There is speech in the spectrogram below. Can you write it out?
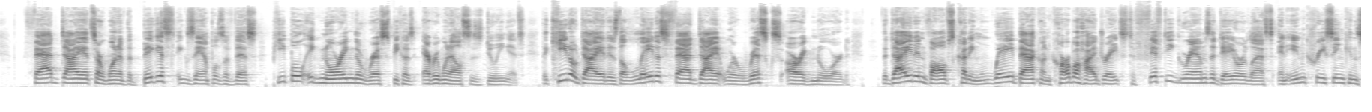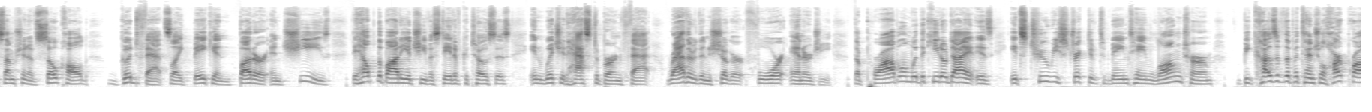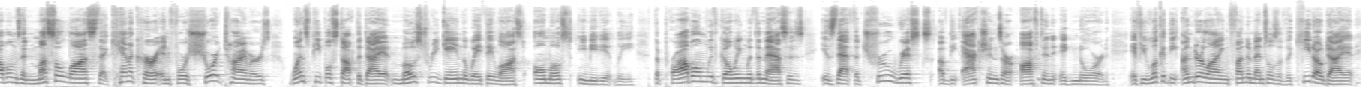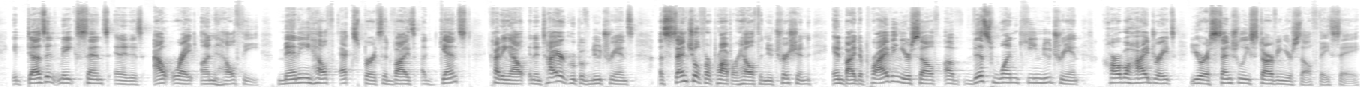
Fad diets are one of the biggest examples of this, people ignoring the risks because everyone else is doing it. The keto diet is the latest fad diet where risks are ignored. The diet involves cutting way back on carbohydrates to 50 grams a day or less and increasing consumption of so called good fats like bacon, butter, and cheese to help the body achieve a state of ketosis in which it has to burn fat rather than sugar for energy. The problem with the keto diet is it's too restrictive to maintain long term because of the potential heart problems and muscle loss that can occur. And for short timers, once people stop the diet, most regain the weight they lost almost immediately. The problem with going with the masses is that the true risks of the actions are often ignored. If you look at the underlying fundamentals of the keto diet, it doesn't make sense and it is outright unhealthy. Many health experts advise against cutting out an entire group of nutrients essential for proper health and nutrition, and by depriving yourself of this one key nutrient, carbohydrates, you're essentially starving yourself, they say.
